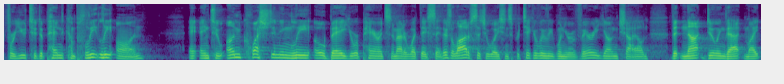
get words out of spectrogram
for you to depend completely on and to unquestioningly obey your parents no matter what they say. There's a lot of situations, particularly when you're a very young child, that not doing that might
